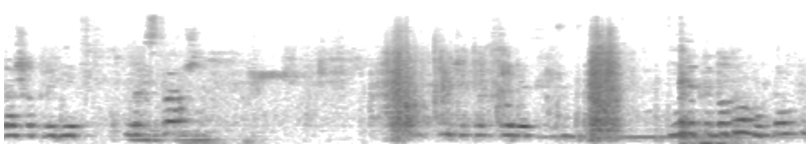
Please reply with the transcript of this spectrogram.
Даша, привіт. Так страшно. Їдете додому, правда?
